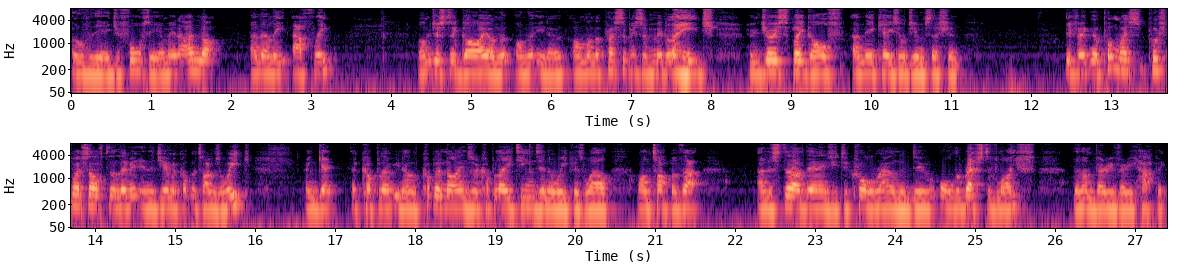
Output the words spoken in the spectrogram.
over the age of 40. I mean, I'm not an elite athlete. I'm just a guy on the on the you know I'm on the precipice of middle age who enjoys to play golf and the occasional gym session. If I can put my push myself to the limit in the gym a couple of times a week and get a couple of you know a couple of nines or a couple of 18s in a week as well on top of that, and still have the energy to crawl around and do all the rest of life, then I'm very very happy.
